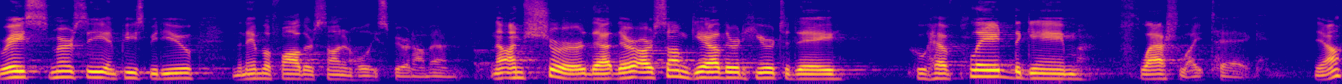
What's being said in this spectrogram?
Grace, mercy, and peace be to you. In the name of the Father, Son, and Holy Spirit. Amen. Now, I'm sure that there are some gathered here today who have played the game flashlight tag. Yeah? Have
